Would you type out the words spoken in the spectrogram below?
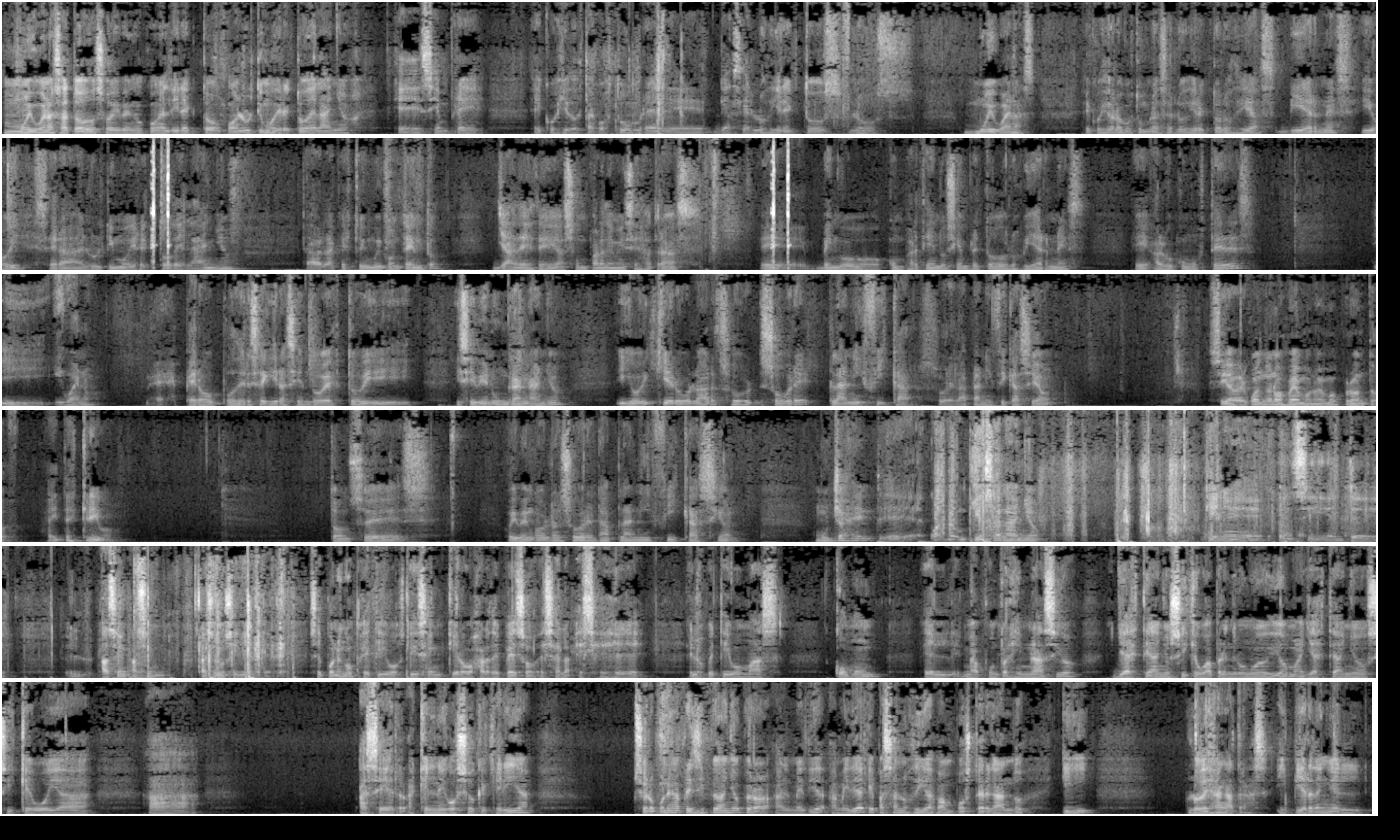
Muy buenas a todos, hoy vengo con el directo, con el último directo del año, que siempre he cogido esta costumbre de, hacer los directos los muy buenas. He cogido la costumbre de hacer los directos los días viernes y hoy será el último directo del año. La verdad que estoy muy contento. Ya desde hace un par de meses atrás eh, vengo compartiendo siempre todos los viernes eh, algo con ustedes. Y, bueno, espero poder seguir haciendo esto y, y se viene un gran año. Y hoy quiero hablar sobre, sobre planificar, sobre la planificación. Sí, a ver cuándo nos vemos, nos vemos pronto. Ahí te escribo. Entonces, hoy vengo a hablar sobre la planificación. Mucha gente cuando empieza el año tiene el siguiente, hacen, hacen, hacen lo siguiente, se ponen objetivos, dicen quiero bajar de peso, ese es el, objetivo más común, el, me apunto al gimnasio, ya este año sí que voy a aprender un nuevo idioma, ya este año sí que voy a, hacer aquel negocio que quería, se lo ponen a principio de año, pero medida, a medida que pasan los días van postergando y lo dejan atrás y pierden el,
